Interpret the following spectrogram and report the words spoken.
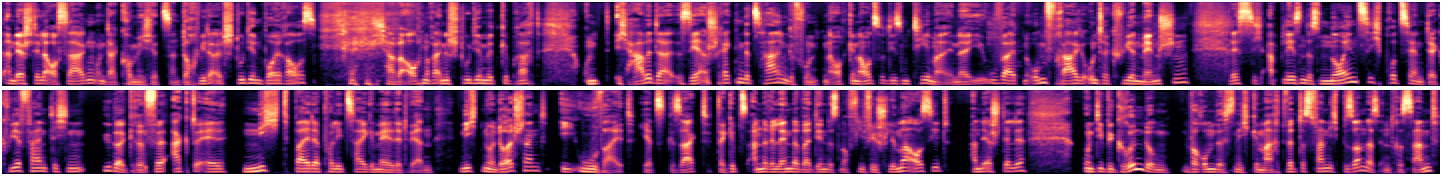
an der Stelle auch sagen, und da komme ich jetzt dann doch wieder als Studienboy raus, ich habe auch noch eine Studie mitgebracht und ich habe da sehr erschreckende Zahlen gefunden, auch genau zu diesem Thema. In der EU-weiten Umfrage unter queeren Menschen lässt sich ablesen, dass 90 Prozent der queerfeindlichen Übergriffe aktuell nicht bei der Polizei gemeldet werden. Nicht nur in Deutschland, EU-weit jetzt gesagt. Da gibt es andere Länder, bei denen das noch viel, viel schlimmer aussieht an der Stelle. Und die Begründung, warum das nicht gemacht wird, das fand ich besonders interessant.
